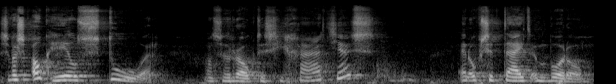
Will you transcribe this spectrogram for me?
Ze was ook heel stoer, want ze rookte sigaartjes en op zijn tijd een borrel.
